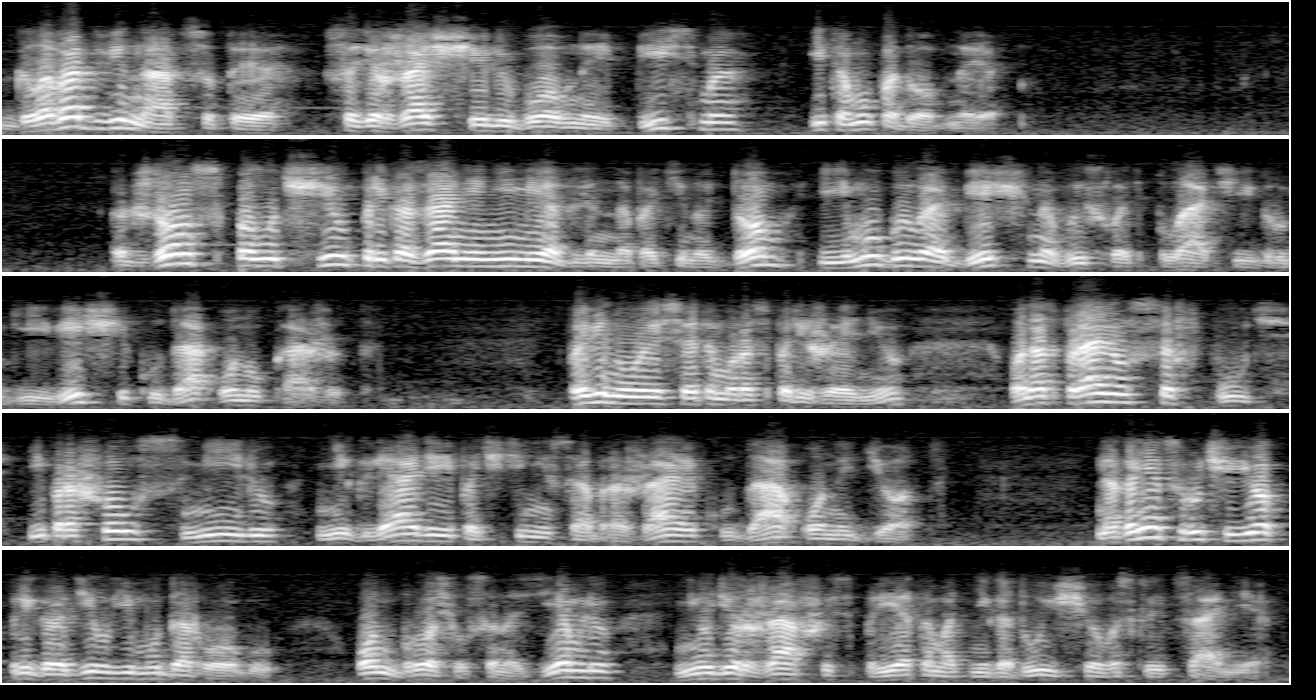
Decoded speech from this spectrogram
Глава 12, содержащая любовные письма и тому подобное. Джонс получил приказание немедленно покинуть дом, и ему было обещано выслать платье и другие вещи, куда он укажет. Повинуясь этому распоряжению, он отправился в путь и прошел с милю, не глядя и почти не соображая, куда он идет. Наконец ручеек преградил ему дорогу. Он бросился на землю, не удержавшись при этом от негодующего восклицания.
